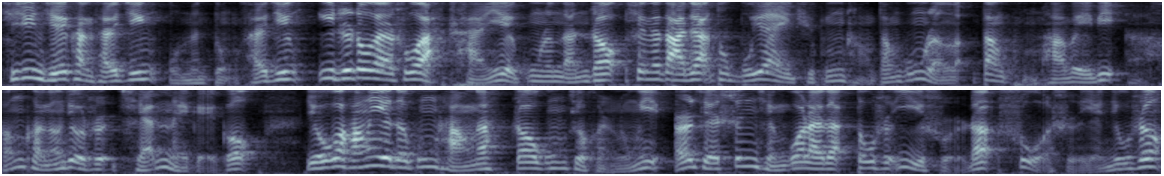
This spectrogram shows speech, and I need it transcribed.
齐俊杰看财经，我们懂财经，一直都在说啊，产业工人难招。现在大家都不愿意去工厂当工人了，但恐怕未必啊，很可能就是钱没给够。有个行业的工厂呢，招工就很容易，而且申请过来的都是一水的硕士研究生。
